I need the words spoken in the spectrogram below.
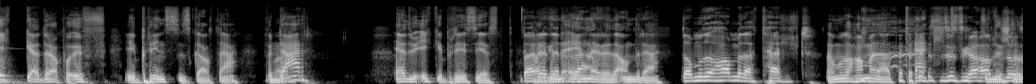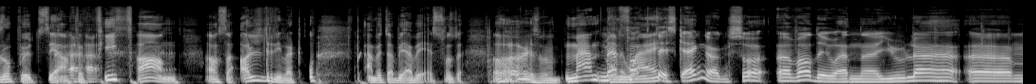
ikke dra på Uff i Prinsens gate. For der er du ikke prisgitt Der er hverken det ene eller det andre. Da må du ha med deg telt. Da må du ha med deg telt Du så du slår opp på utsida. For fy faen! Altså, aldri vært opp Jeg vet, jeg vet, jeg vet, Men, Men anyway, faktisk, en gang så uh, var det jo en uh, julegave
